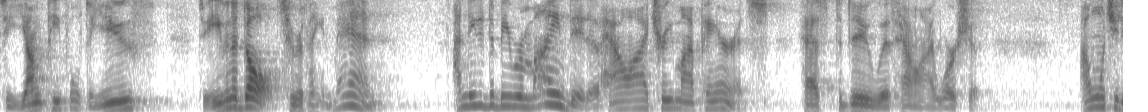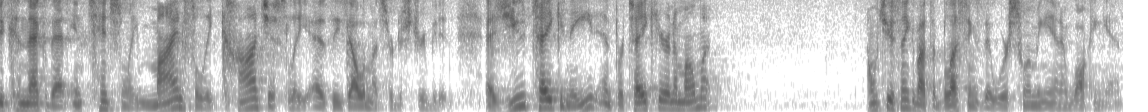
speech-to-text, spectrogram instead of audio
to young people to youth to even adults who are thinking, man, I needed to be reminded of how I treat my parents has to do with how I worship. I want you to connect that intentionally, mindfully, consciously as these elements are distributed. As you take and eat and partake here in a moment, I want you to think about the blessings that we're swimming in and walking in.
